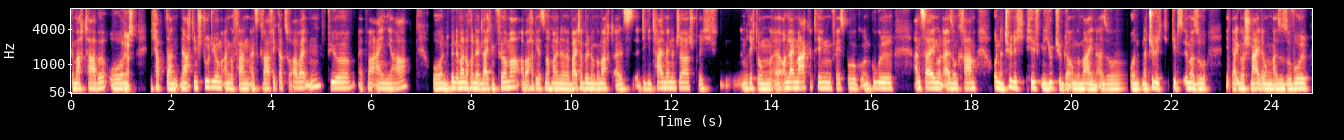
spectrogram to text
gemacht habe. Und ja. ich habe dann nach dem Studium angefangen, als Grafiker zu arbeiten für etwa ein Jahr und bin immer noch in der gleichen Firma, aber habe jetzt nochmal eine Weiterbildung gemacht als Digitalmanager, sprich in Richtung äh, Online-Marketing, Facebook und Google Anzeigen und all so ein Kram. Und natürlich hilft mir YouTube da ungemein. Also, und natürlich gibt es immer so ja, Überschneidungen, also sowohl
